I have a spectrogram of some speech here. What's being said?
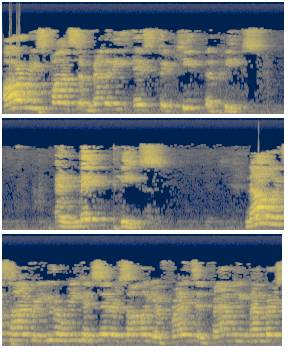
Our responsibility is to keep the peace and make peace. Now it's time for you to reconsider some of your friends and family members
